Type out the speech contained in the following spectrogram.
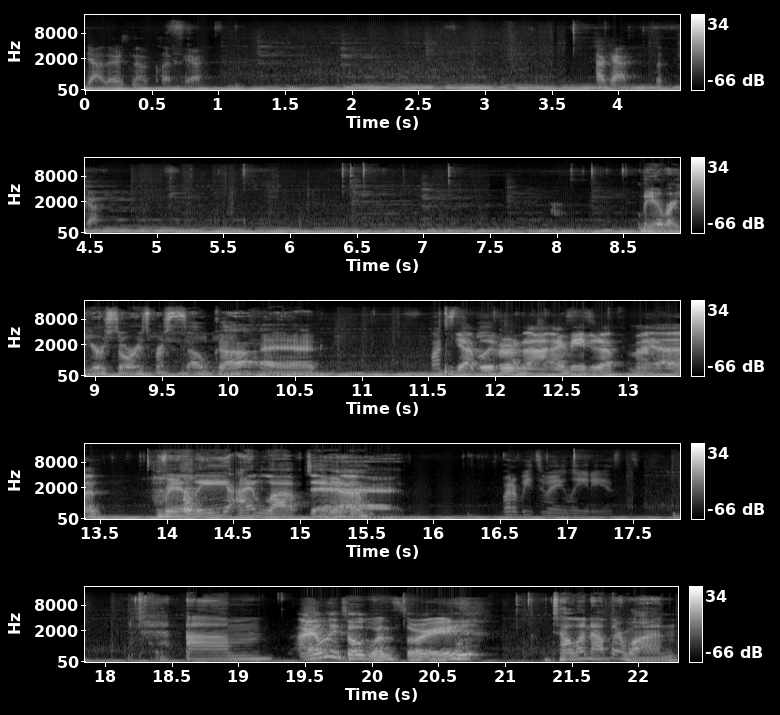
Yeah, there's no cliff here. Okay, let's go. Leora, your stories were so good. What's Yeah, believe it or not, I made it up in my head. Really? I loved it. Yeah. What are we doing, ladies? Um, I only told one story. tell another one.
